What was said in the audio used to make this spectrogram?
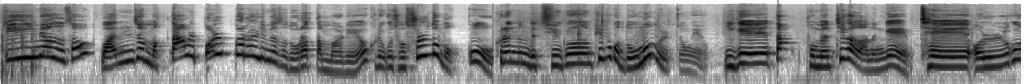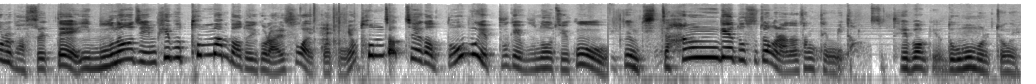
뛰면서 완전 막 땀을 뻘뻘 흘리면서 놀았단 말이에요. 그리고 저 술도 먹고 그랬는데 지금 피부가 너무 멀쩡해요. 이게 딱 보면 티가 나는 게 제 얼굴을 봤을 때 이 무너진 피부 톤만 봐도 이걸 알 수가 있거든요. 톤 자체가 너무 예쁘게 무너지고 지금 진짜 한 개도 수정을 안 한 상태입니다. 진짜 대박이에요. 너무 멀쩡해.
